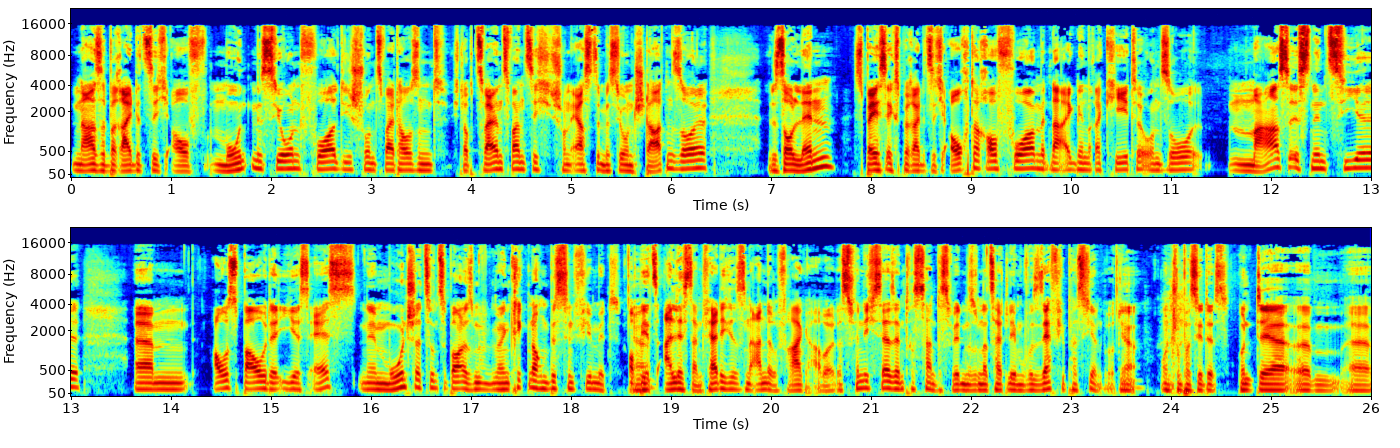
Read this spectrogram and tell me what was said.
NASA bereitet sich auf Mondmissionen vor, die schon 2000, ich glaube 22 schon erste Missionen starten soll. Sollen. SpaceX bereitet sich auch darauf vor mit einer eigenen Rakete und so. Mars ist ein Ziel. Ähm, Ausbau der ISS, eine Mondstation zu bauen. Also man kriegt noch ein bisschen viel mit. Ob Ja. jetzt alles dann fertig ist, ist eine andere Frage. Aber das finde ich sehr, sehr interessant, dass wir in so einer Zeit leben, wo sehr viel passieren wird. Ja. Und schon passiert ist. Und der, ähm, äh,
